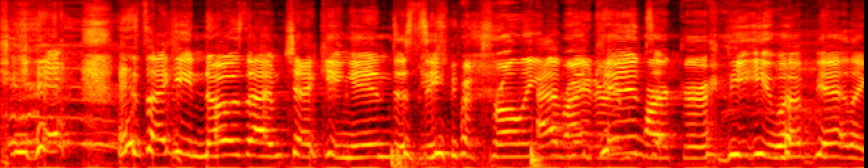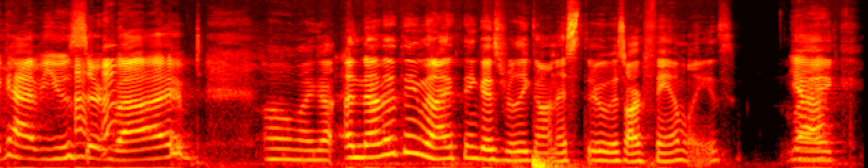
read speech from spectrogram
it's like he knows I'm checking in to see Patrolling have the Ryder kids and Parker. beat you up yet. Like, have you survived? Oh my god! Another thing that I think has really gotten us through is our families. Yeah. Like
